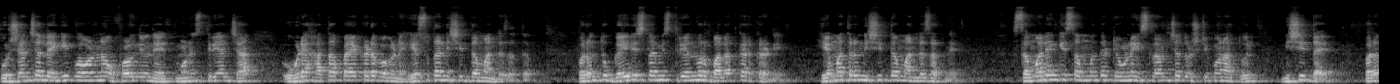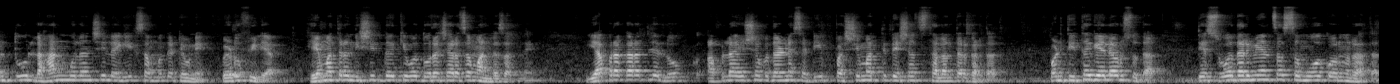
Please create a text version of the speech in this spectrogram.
पुरुषांच्या लैंगिक भावना उफाळून येऊ नयेत म्हणून स्त्रियांच्या उघड्या हातापायाकडे बघणं हे सुद्धा निषिद्ध मानलं जातं. परंतु गैर इस्लामी स्त्रियांवर बलात्कार करणे हे मात्र निषिद्ध मानलं जात नाही. समलैंगी संबंध ठेवणे इस्लामच्या दृष्टिकोनातून निषिद्ध आहे. परंतु लहान मुलांशी लैंगिक संबंध ठेवणे पेडोफिलिया हे मात्र निषिद्ध किंवा दुराचाराचं मानलं जात नाही. या प्रकारातले लोक आपलं आयुष्य बदलण्यासाठी पाश्चिमात्य देशात स्थलांतर करतात. पण तिथं गेल्यावर सुद्धा ते स्वधर्मियांचा समूह करून राहतात.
